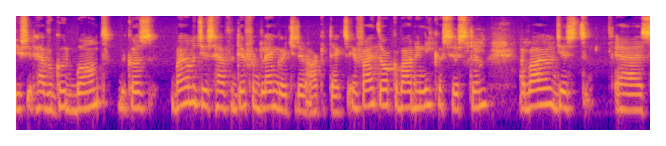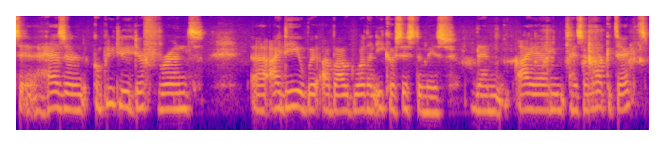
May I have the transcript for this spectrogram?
you should have a good bond because biologists have a different language than architects. If I talk about an ecosystem, a biologist uh, has a completely different uh, idea about what an ecosystem is than I am as an architect.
